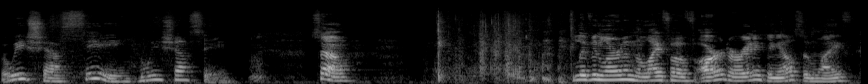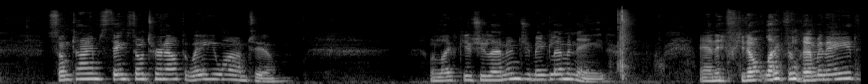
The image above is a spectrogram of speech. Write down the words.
But we shall see. We shall see. So, live and learn in the life of art or anything else in life, sometimes things don't turn out the way you want them to. When life gives you lemons, you make lemonade. And if you don't like the lemonade,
